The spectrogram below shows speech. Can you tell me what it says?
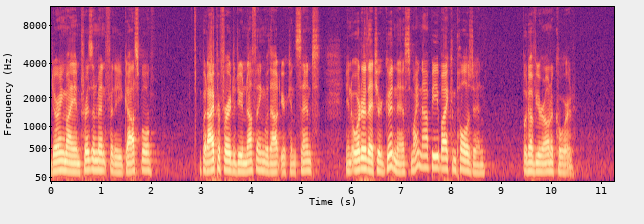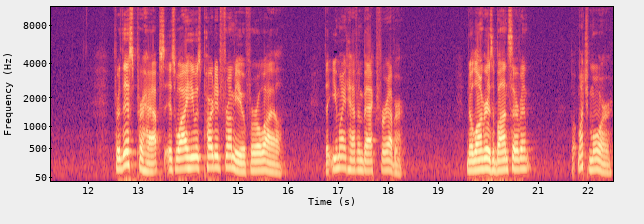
during my imprisonment for the gospel, but I prefer to do nothing without your consent, in order that your goodness might not be by compulsion, but of your own accord. For this, perhaps, is why he was parted from you for a while, that you might have him back forever. No longer as a bondservant, but much more,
